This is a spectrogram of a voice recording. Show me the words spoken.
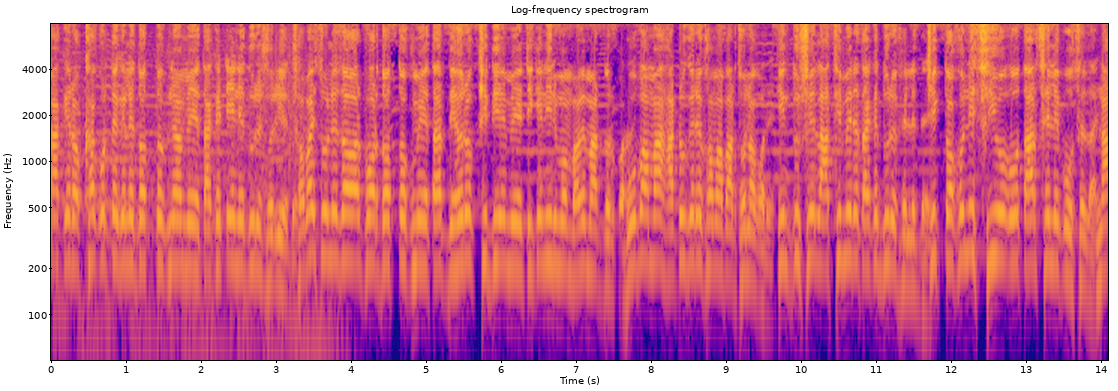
মাকে রক্ষা করতে গেলে দত্তক নেওয়া মেয়ে তাকে টেনে দূরে সরিয়ে সবাই চলে যাওয়ার পর দত্তক মেয়ে তার দেহরক্ষী দিয়ে মেয়েটিকে নির্মম ভাবে মারধর করে। বোবা মা হাঁটু গেড়ে ক্ষমা প্রার্থনা করে, কিন্তু সে লাথি মেরে তাকে দূরে ফেলে দেয়। ঠিক তখনই সিও ও তার ছেলে পৌঁছে যায়। না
